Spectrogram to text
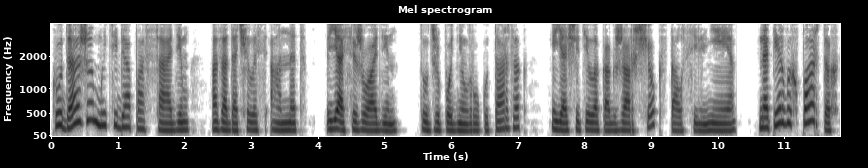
«Куда же мы тебя посадим?» — озадачилась Аннет. «Я сижу один», — тут же поднял руку Тарзак, я ощутила, как жар щек стал сильнее. На первых партах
